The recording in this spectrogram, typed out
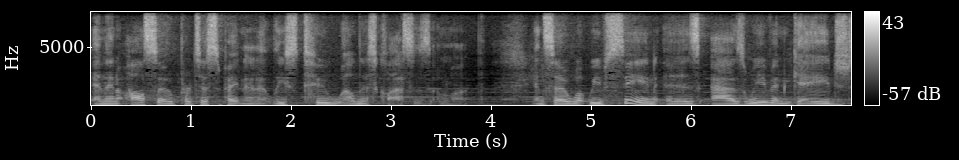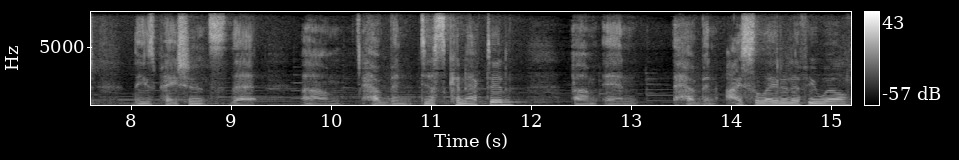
and then also participating in at least two wellness classes a month. And so what we've seen is as we've engaged these patients that um, have been disconnected um, and have been isolated, if you will,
